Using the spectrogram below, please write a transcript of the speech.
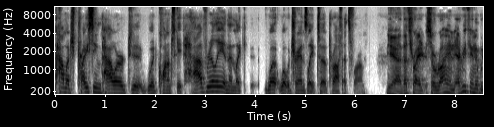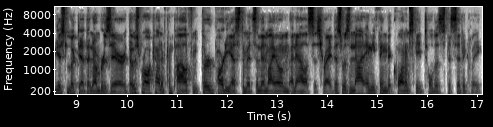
how much pricing power to, would QuantumScape have really, and then like what what would translate to profits for them? Yeah, that's right. So Ryan, everything that we just looked at, the numbers there, those were all kind of compiled from third party estimates and then my own analysis, right? This was not anything that QuantumScape told us specifically.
